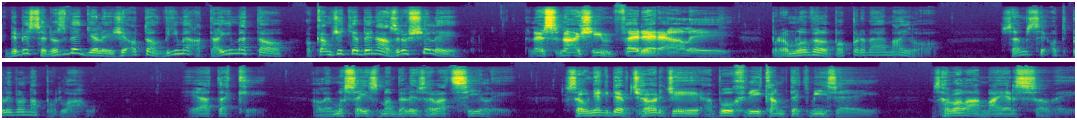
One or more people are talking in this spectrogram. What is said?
Kdyby se dozvěděli, že o tom víme a tajíme to, okamžitě by nás zrušili. Nesnáším federály, promluvil poprvé Milo. Jsem si odplivl na podlahu. Já taky, ale musí zmobilizovat síly. Jsou někde v Georgii a Bůh ví, kam teď mířej. Zavolá Myersovi.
